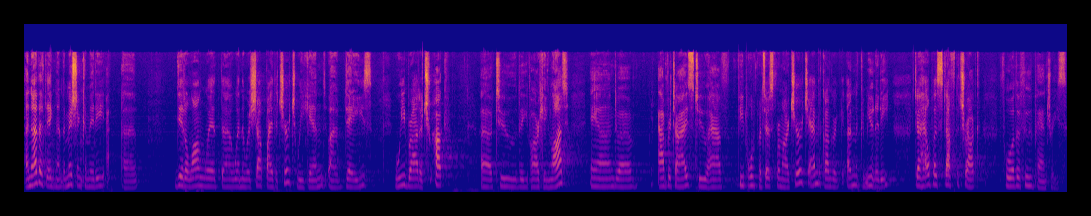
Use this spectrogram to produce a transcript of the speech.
Another thing that the mission committee uh, did along with uh, when there was shop by the church weekend uh, days, we brought a truck uh, to the parking lot and uh, advertised to have people just from our church and the congreg- and the community to help us stuff the truck for the food pantries.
